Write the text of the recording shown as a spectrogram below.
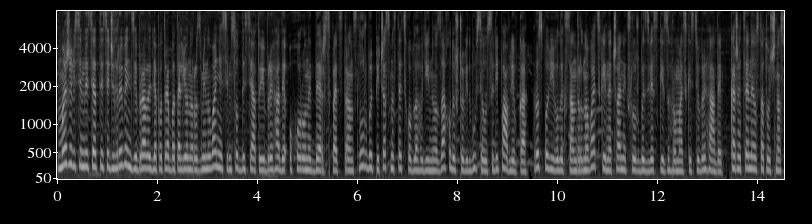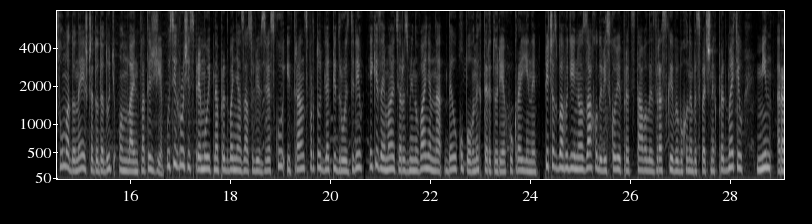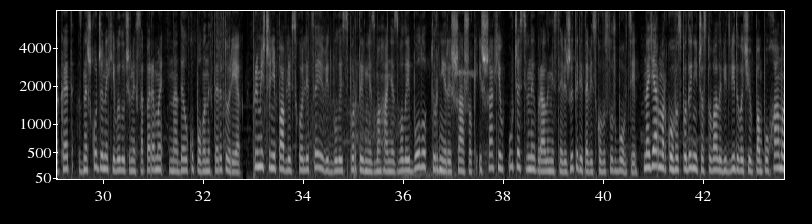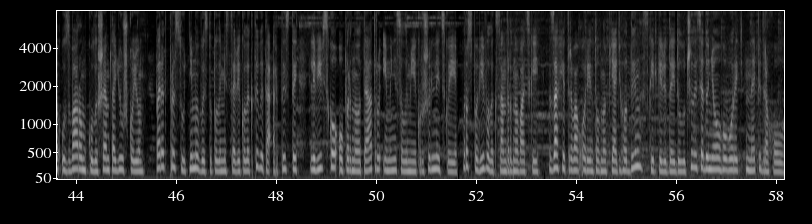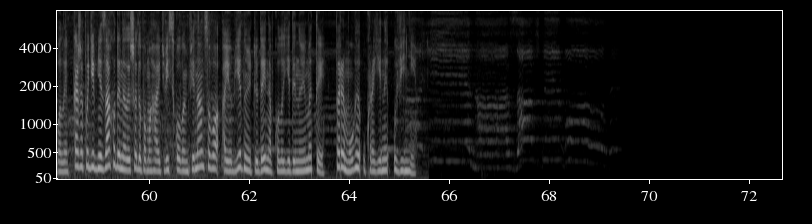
Майже 80 тисяч гривень зібрали для потреб батальйону розмінування 710-ї бригади охорони Держспецтранслужби під час мистецького благодійного заходу, що відбувся у селі Павлівка, розповів Олександр Новацький, начальник служби зв'язків з громадськістю бригади. Каже, це не остаточна сума, до неї ще додадуть онлайн-платежі. Усі гроші спрямують на придбання засобів зв'язку і транспорту для підрозділів, які займаються розмінуванням на деокупованих територіях України. Під час благодійного заходу військові представили зразки вибухонебезпечних предметів, мін, ракет, знешкоджених і вилучених саперами на деокупованих територіях. В приміщенні Павлівського ліцею відбулись спортивні змагання з волейболу, турніри шашок і шахів. Участь в них брали місцеві жителі та військовослужбовці. На ярмарку господині частували відвідувачів пампухами, узваром, кулишем та юшкою. Перед присутніми виступили місцеві колективи та артисти Львівського оперного театру імені Соломії Крушельницької, розповів Олександр Новацький. Захід тривав орієнтовно 5 годин. Скільки людей долучилися до нього, говорить, не підраховували. Каже, подібні заходи не лише допомагають військовим фінансово, а й об'єднують людей навколо єдиної мети перемоги України у війні.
